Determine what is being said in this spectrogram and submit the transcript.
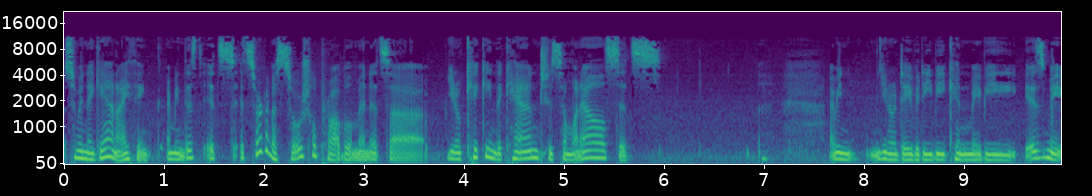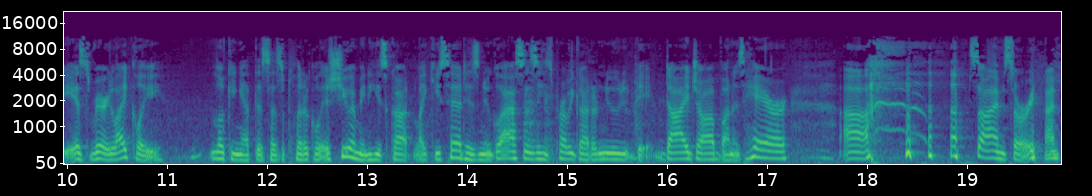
so I mean, again, I think I mean this. It's it's sort of a social problem, and it's uh you know kicking the can to someone else. It's I mean, you know, David Eby can maybe is maybe is very likely looking at this as a political issue. I mean, he's got, like you said, his new glasses. He's probably got a new dye job on his hair. Uh, so I'm sorry, I'm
